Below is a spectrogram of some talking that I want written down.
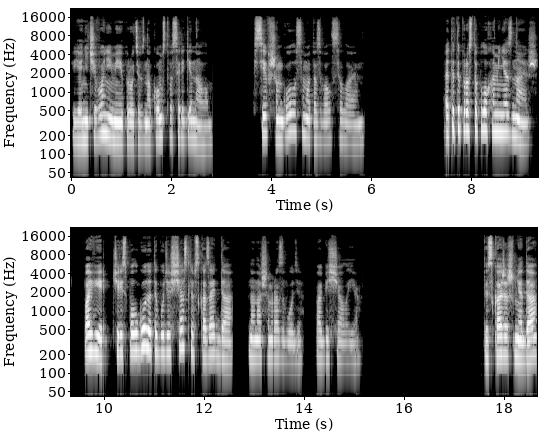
я ничего не имею против знакомства с оригиналом. Севшим голосом отозвался Лайон. Это ты просто плохо меня знаешь. Поверь, через полгода ты будешь счастлив сказать «да» на нашем разводе, пообещала я. Ты скажешь мне «да»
